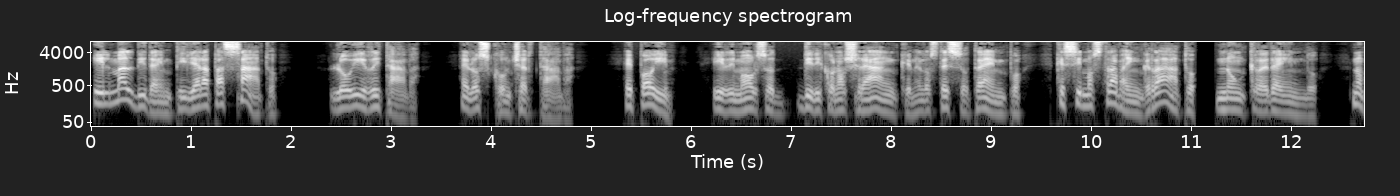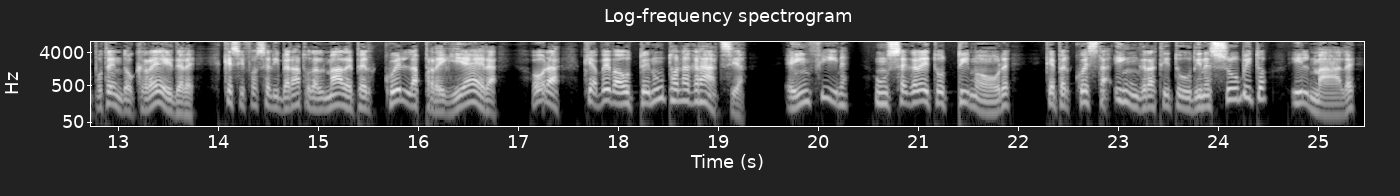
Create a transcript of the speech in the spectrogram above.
il mal di denti gli era passato. Lo irritava e lo sconcertava. E poi il rimorso di riconoscere anche, nello stesso tempo, che si mostrava ingrato, non credendo, non potendo credere che si fosse liberato dal male per quella preghiera, ora che aveva ottenuto la grazia, e infine un segreto timore che per questa ingratitudine subito il male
